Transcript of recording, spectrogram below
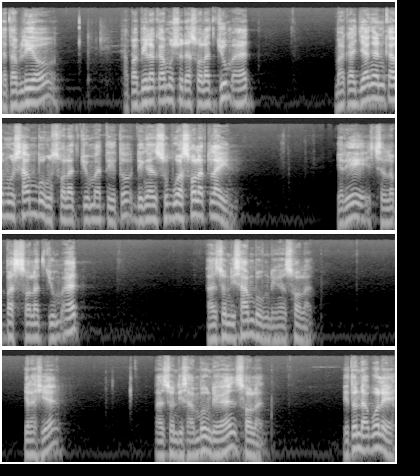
Kata beliau, apabila kamu sudah sholat Jumat, maka jangan kamu sambung sholat Jumat itu dengan sebuah sholat lain. Jadi selepas sholat Jumat langsung disambung dengan sholat. Jelas ya? Langsung disambung dengan sholat. Itu tidak boleh.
